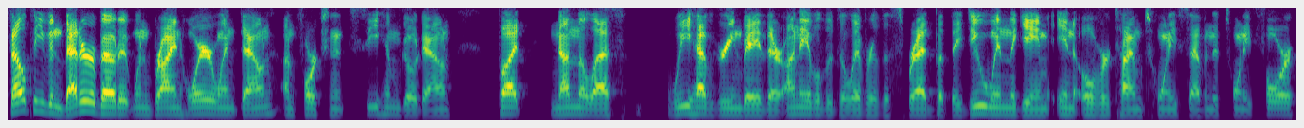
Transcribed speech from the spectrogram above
Felt even better about it when Brian Hoyer went down. Unfortunate to see him go down, but nonetheless, we have Green Bay. They're unable to deliver the spread, but they do win the game in overtime 27 to 24,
